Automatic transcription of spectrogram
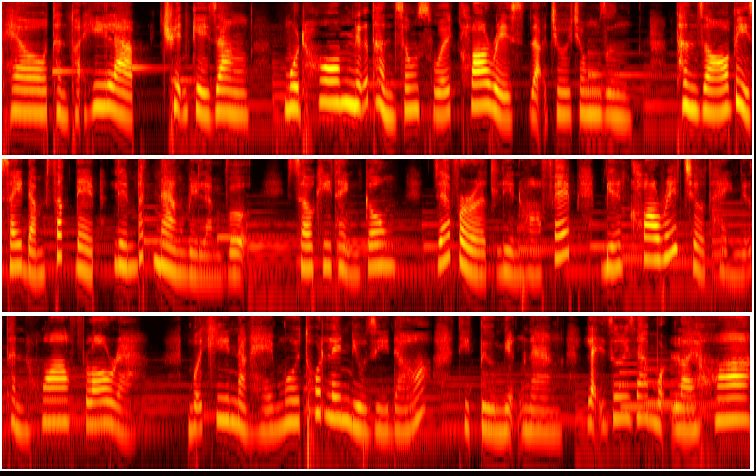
Theo thần thoại Hy Lạp, chuyện kể rằng một hôm nữ thần sông suối Chloris dạo chơi trong rừng. Thần gió vì say đắm sắc đẹp liền bắt nàng về làm vợ. Sau khi thành công, Zephyrus liền hóa phép biến Chloris trở thành nữ thần hoa Flora. Mỗi khi nàng hé môi thốt lên điều gì đó thì từ miệng nàng lại rơi ra một loài hoa.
